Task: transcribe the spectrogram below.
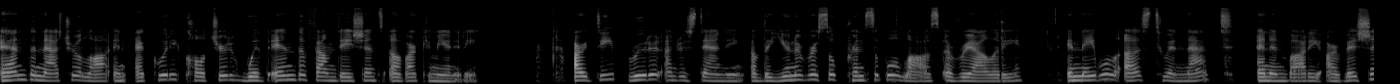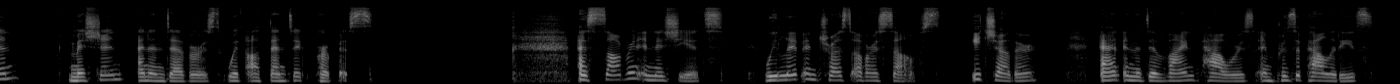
and the natural law and equity cultured within the foundations of our community. Our deep rooted understanding of the universal principle laws of reality enable us to enact and embody our vision, mission, and endeavors with authentic purpose. As sovereign initiates, we live in trust of ourselves, each other, and in the divine powers and principalities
